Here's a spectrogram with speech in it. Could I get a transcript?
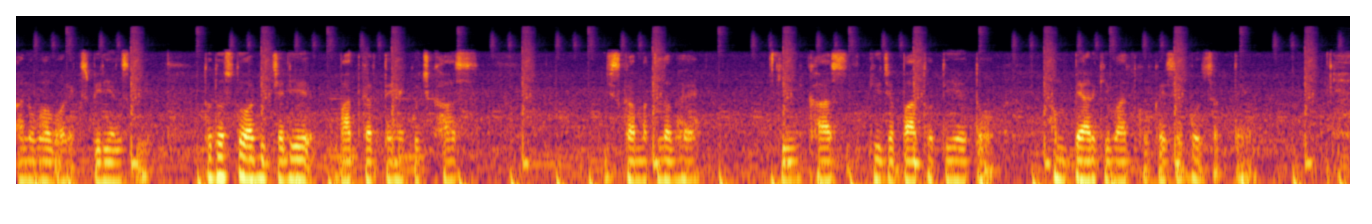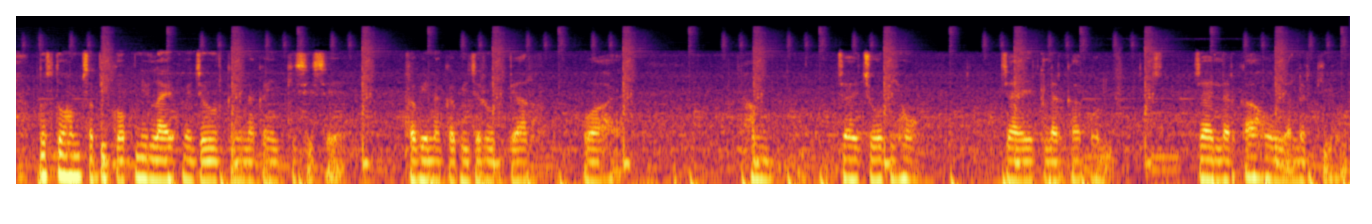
अनुभव और एक्सपीरियंस की। तो दोस्तों, अभी चलिए बात करते हैं कुछ खास जिसका मतलब है कि खास की जब बात होती है तो हम प्यार की बात को कैसे भूल सकते हैं? दोस्तों, हम सभी को अपनी लाइफ में ज़रूर कहीं ना कहीं किसी से कभी ना कभी ज़रूर प्यार हुआ है। हम चाहे जो भी हो, चाहे एक लड़का को, चाहे लड़का हो या लड़की हो,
